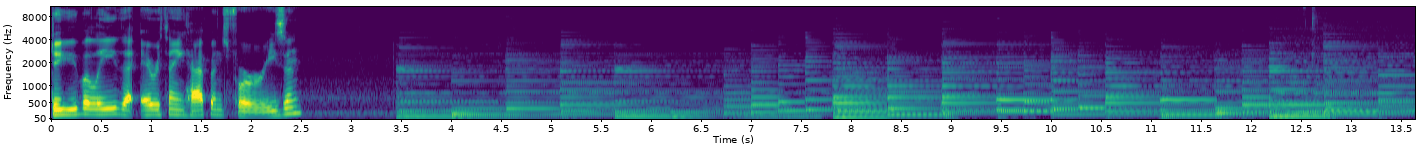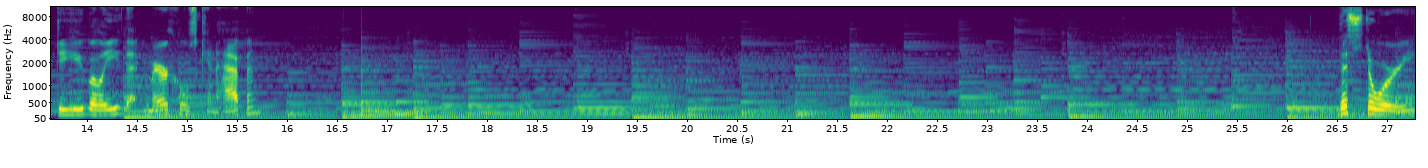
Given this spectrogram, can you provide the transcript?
Do you believe that everything happens for a reason? Do you believe that miracles can happen? This story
